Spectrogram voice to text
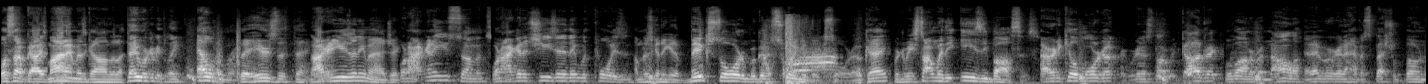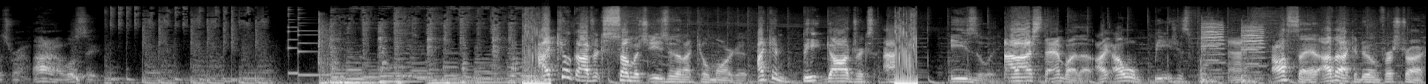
What's up guys? My name is Gondola. Today we're gonna be playing Elden Ring. But here's the thing. Not gonna use any magic. We're not gonna use summons. We're not gonna cheese anything with poison. I'm just gonna get a big sword and we're gonna swing a big sword, okay? We're gonna be starting with the easy bosses. I already killed Morga. We're gonna start with Godrick, move on to Rennala, and then we're gonna have a special bonus round. I don't know, we'll see. I kill Godrick so much easier than I kill Margaret. I can beat Godrick's ass easily. And I stand by that. I, I will beat his ass. I'll say it. I bet I can do him first try.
